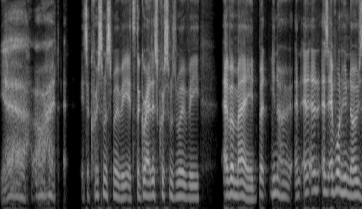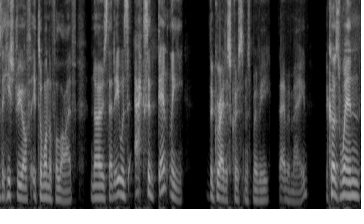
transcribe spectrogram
yeah, all right, it's a Christmas movie. It's the greatest Christmas movie ever made. But you know, and, and, and as everyone who knows the history of It's a Wonderful Life knows that it was accidentally the greatest Christmas movie they ever made. Because when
